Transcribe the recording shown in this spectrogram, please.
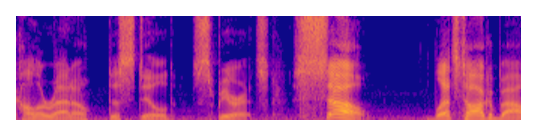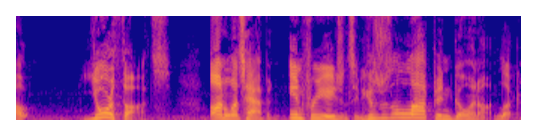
Colorado distilled spirits. So, let's talk about your thoughts on what's happened in free agency because there's a lot been going on. Look,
